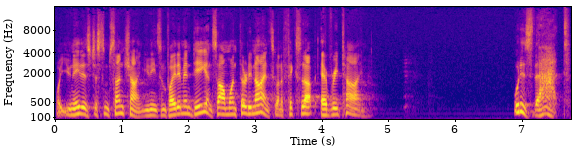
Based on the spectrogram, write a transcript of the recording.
What you need is just some sunshine. You need some vitamin D and Psalm 139. It's going to fix it up every time. What is that?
